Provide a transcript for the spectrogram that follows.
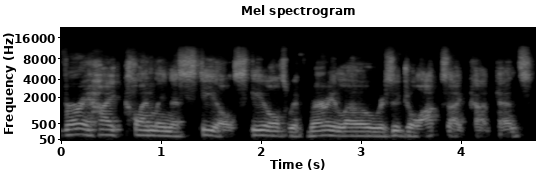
very high cleanliness steels, steels with very low residual oxide contents,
